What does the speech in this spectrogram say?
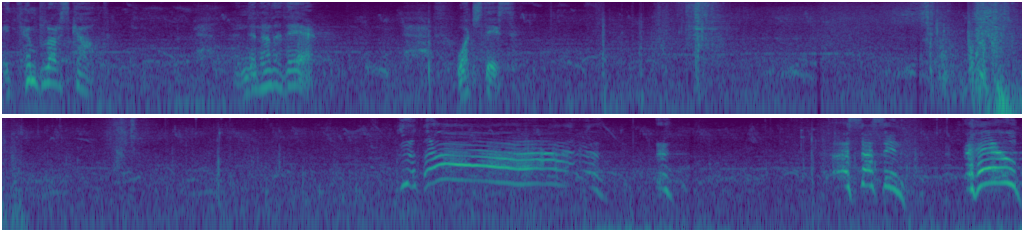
A Templar scout. And another there. Watch this. Assassin! Help!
